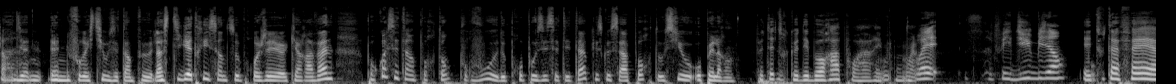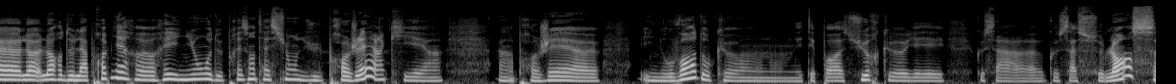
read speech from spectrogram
Alors Diane, Forestier, vous êtes un peu l'instigatrice hein, de ce projet euh, caravane. Pourquoi c'était important pour vous de proposer cette étape? Qu'est-ce que ça apporte aussi aux, aux pèlerins? Peut-être que Déborah pourra répondre. Ouais, ça fait du bien. Et tout à fait, euh, lo- lors de la première euh, réunion de présentation du projet, hein, qui est un, projet euh, innovant, donc on n'était pas sûr que, ça, se lance,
